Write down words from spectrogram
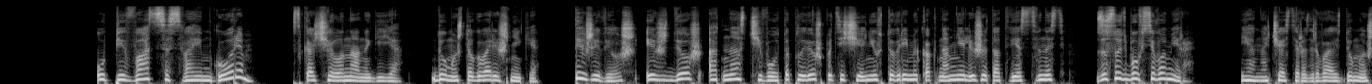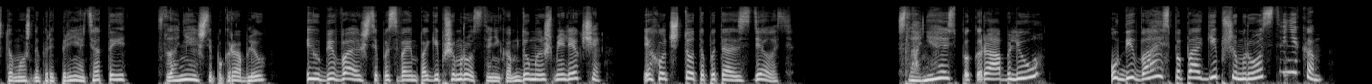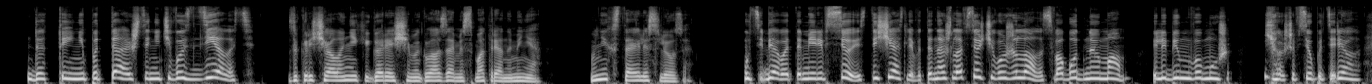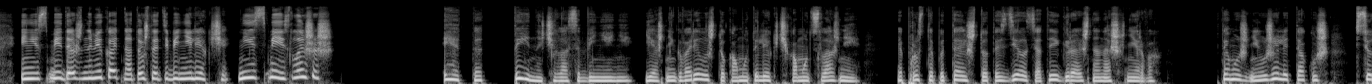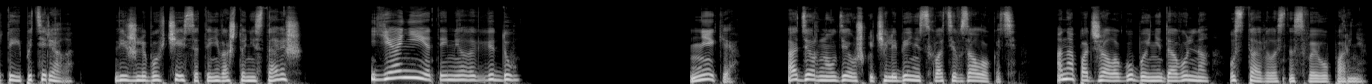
«Упиваться своим горем?» — вскочила на ноги я. «Думаю, что говоришь, Ники. Ты живешь и ждешь от нас чего-то, плывешь по течению, в то время как на мне лежит ответственность за судьбу всего мира. Я на части разрываюсь, думаю, что можно предпринять, а ты слоняешься по кораблю и убиваешься по своим погибшим родственникам. Думаешь, мне легче? Я хоть что-то пытаюсь сделать. Слоняюсь по кораблю? Убиваюсь по погибшим родственникам? Да ты не пытаешься ничего сделать! Закричала Ники горящими глазами, смотря на меня. В них стояли слезы. У тебя в этом мире все есть, ты счастлива, ты нашла все, чего желала, свободную маму и любимого мужа. Я же все потеряла, и не смей даже намекать на то, что тебе не легче. Не смей, слышишь?» «Это ты начала с обвинений. Я же не говорила, что кому-то легче, кому-то сложнее. Я просто пытаюсь что-то сделать, а ты играешь на наших нервах. К тому же, неужели так уж все ты и потеряла? Вижу, любовь Чейса ты ни во что не ставишь?» «Я не это имела в виду». «Ники, Одернул девушку челебенец, схватив за локоть. Она поджала губы и недовольно уставилась на своего парня.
